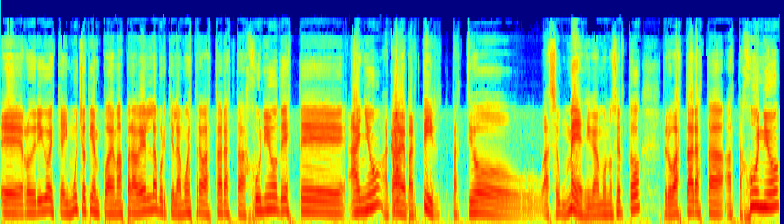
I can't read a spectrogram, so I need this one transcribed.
eh, Rodrigo, es que hay mucho tiempo además para verla, porque la muestra va a estar hasta junio de este año, acaba de partir, partió hace un mes, digamos, ¿no es cierto? Pero va a estar hasta, hasta junio.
